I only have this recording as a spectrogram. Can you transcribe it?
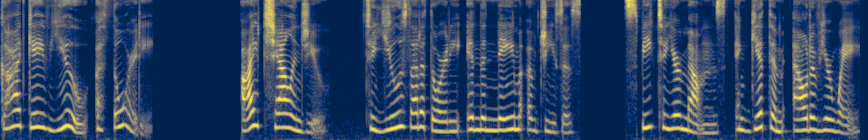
God gave you authority. I challenge you to use that authority in the name of Jesus. Speak to your mountains and get them out of your way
